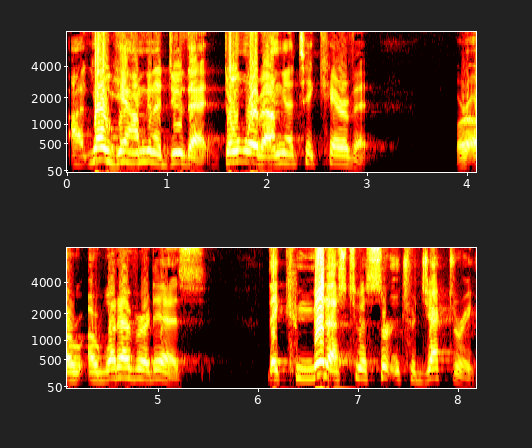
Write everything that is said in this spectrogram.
uh, yo, yeah, I'm going to do that. Don't worry about it. I'm going to take care of it. Or, or, or whatever it is. They commit us to a certain trajectory.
